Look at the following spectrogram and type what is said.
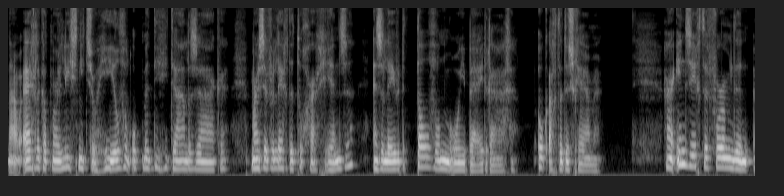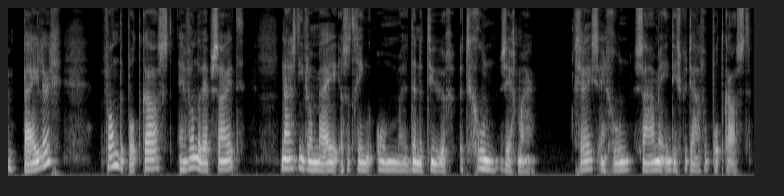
nou, eigenlijk had Marlies niet zo heel veel op met digitale zaken, maar ze verlegde toch haar grenzen en ze leverde tal van mooie bijdragen, ook achter de schermen. Haar inzichten vormden een pijler van de podcast en van de website, naast die van mij als het ging om eh, de natuur, het groen, zeg maar. Grijs en groen samen in Discutafel podcast.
